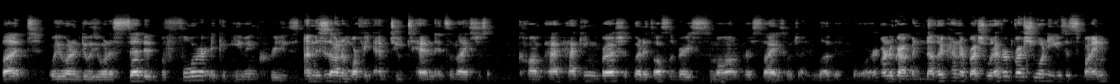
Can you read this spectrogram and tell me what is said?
but what you wanna do is you wanna set it before it can even crease. And this is on a Morphe M210. It's a nice just compact hacking brush, but it's also very small and precise, which I love it for. I'm gonna grab another kind of brush. Whatever brush you want to use is fine.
